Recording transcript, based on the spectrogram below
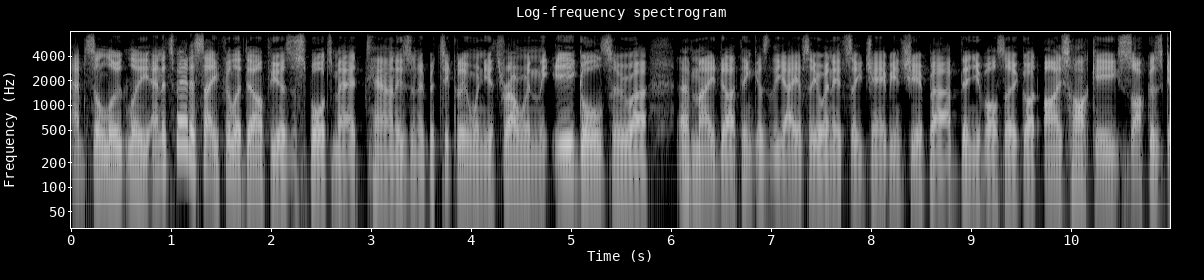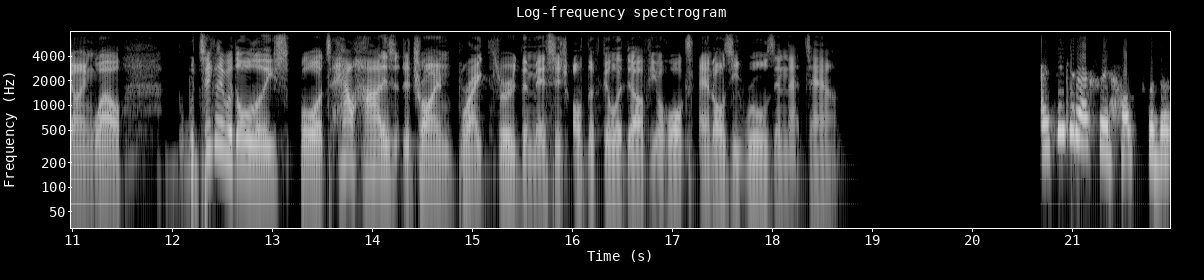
Absolutely. And it's fair to say Philadelphia is a sports mad town, isn't it? Particularly when you throw in the Eagles, who uh, have made, I think, as the AFC or NFC championship. Uh, then you've also got ice hockey, soccer's going well. Particularly with all of these sports, how hard is it to try and break through the message of the Philadelphia Hawks and Aussie rules in that town? I think it actually helps with the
